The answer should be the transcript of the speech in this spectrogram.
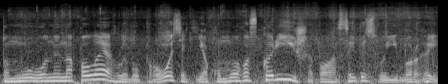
тому вони наполегливо просять якомога скоріше погасити свої борги.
